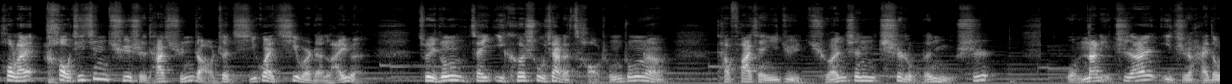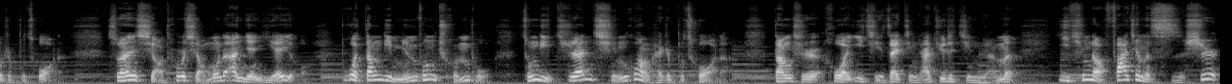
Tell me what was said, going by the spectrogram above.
后来好奇心驱使他寻找这奇怪气味的来源。最终，在一棵树下的草丛中呢，他发现一具全身赤裸的女尸。我们那里治安一直还都是不错的，虽然小偷小摸的案件也有，不过当地民风淳朴，总体治安情况还是不错的。当时和我一起在警察局的警员们一听到发现了死尸，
